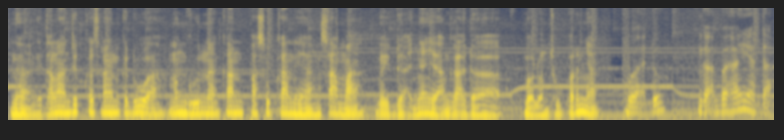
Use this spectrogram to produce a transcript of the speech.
Nah kita lanjut ke serangan kedua menggunakan pasukan yang sama. Bedanya ya nggak ada balon supernya. Waduh, nggak bahaya tak?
